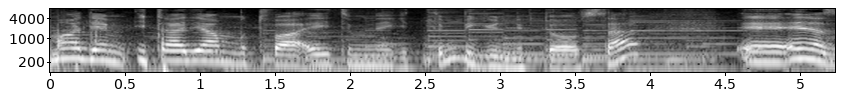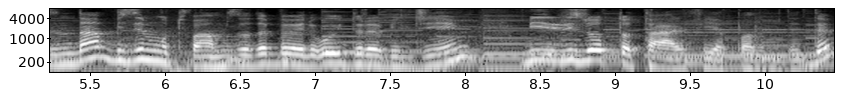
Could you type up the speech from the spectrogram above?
Madem İtalyan mutfağı eğitimine gittim bir günlük de olsa e, en azından bizim mutfağımıza da böyle uydurabileceğim bir risotto tarifi yapalım dedim.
